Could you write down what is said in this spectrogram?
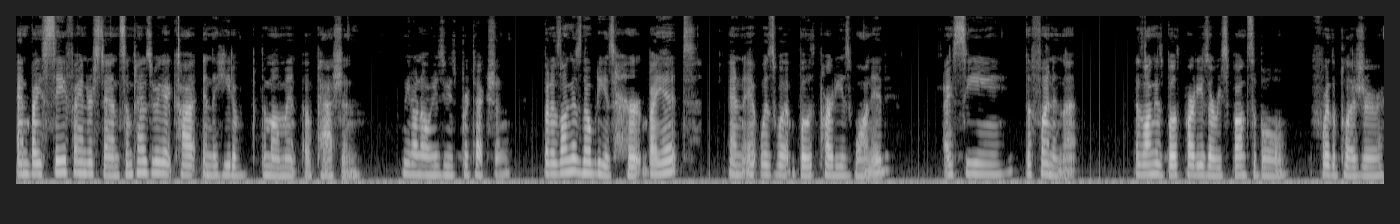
And by safe, I understand sometimes we get caught in the heat of the moment of passion. We don't always use protection. But as long as nobody is hurt by it and it was what both parties wanted, I see the fun in that. As long as both parties are responsible for the pleasure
